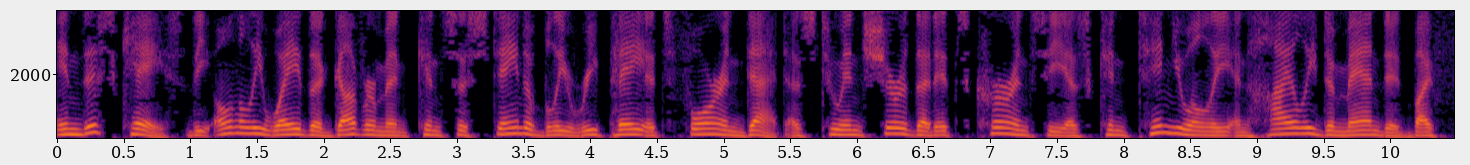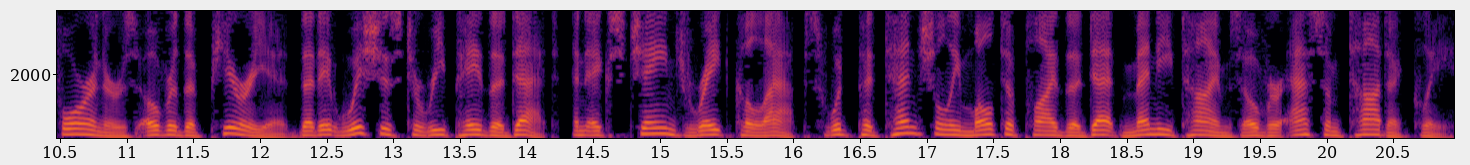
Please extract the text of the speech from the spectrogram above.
In this case the only way the government can sustainably repay its foreign debt is to ensure that its currency is continually and highly demanded by foreigners over the period that it wishes to repay the debt. An exchange rate collapse would potentially multiply the debt many times over asymptotically,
